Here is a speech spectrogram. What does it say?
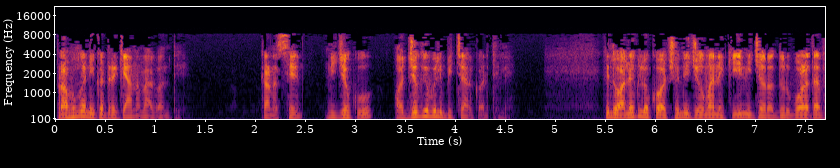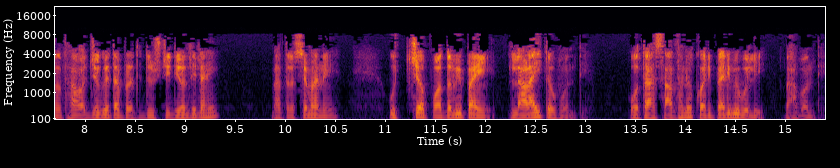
ପ୍ରଭୁଙ୍କ ନିକଟରେ ଜ୍ଞାନ ମାଗନ୍ତି। କାରଣ ସେ ନିଜକୁ ଅଯୋଗ୍ୟ ବୋଲି ବିଚାର କରିଥିଲେ। କିନ୍ତୁ ଅନେକ ଲୋକ ଅଛନ୍ତି ଯେଉଁମାନେ କି ନିଜର ଦୁର୍ବଳତା ତଥା ଅଯୋଗ୍ୟତା ପ୍ରତି ଦୃଷ୍ଟି ଦିଅନ୍ତି ନାହିଁ। ମାତ୍ର ସେମାନେ ଉଚ୍ଚ ପଦବୀ ପାଇଁ ଲାଳାୟିତ ହୁଅନ୍ତି ଓ ତାହା ସାଧନ କରିପାରିବେ ବୋଲି ଭାବନ୍ତି।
